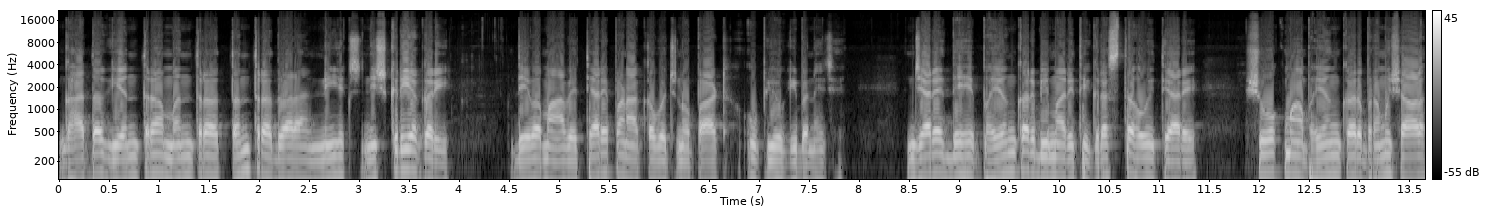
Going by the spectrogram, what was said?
ઘાતક યંત્ર, મંત્ર, તંત્ર દ્વારા નિષ્ક્રિય કરી દેવામાં આવે, ત્યારે પણ આ કવચનો પાઠ ઉપયોગી બને છે. જ્યારે દેહ ભયંકર બીમારીથી ગ્રસ્ત હોય ત્યારે શોકમાં ભયંકર ભ્રમશાળ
